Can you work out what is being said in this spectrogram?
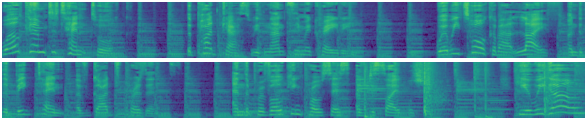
Welcome to Tent Talk, the podcast with Nancy McCready, where we talk about life under the big tent of God's presence and the provoking process of discipleship. Here we go.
